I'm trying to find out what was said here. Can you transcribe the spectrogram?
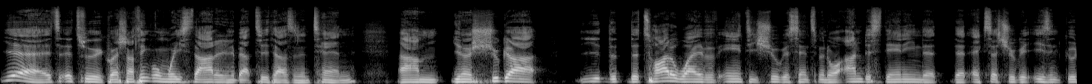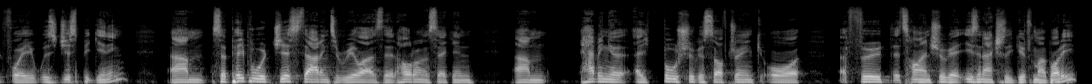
Yeah, it's it's a really good question. I think when we started in about 2010, um, you know, sugar the, the tidal wave of anti-sugar sentiment or understanding that that excess sugar isn't good for you was just beginning. Um, so people were just starting to realize that. Hold on a second, um, having a, a, full sugar soft drink or a food that's high in sugar isn't actually good for my body.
